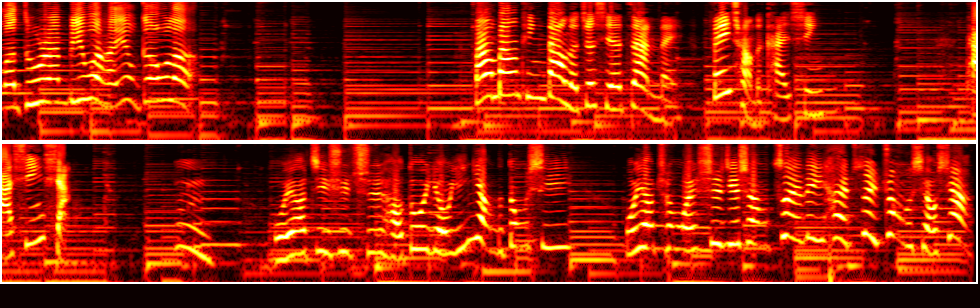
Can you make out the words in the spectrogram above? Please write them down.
么突然比我还要高了？邦邦听到了这些赞美，非常的开心。他心想：“嗯，我要继续吃好多有营养的东西，我要成为世界上最厉害、最壮的小象。”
